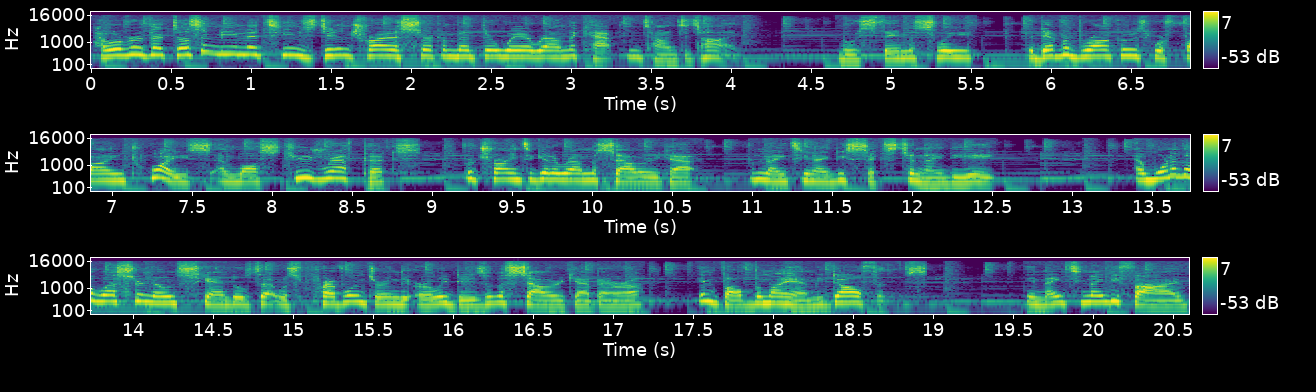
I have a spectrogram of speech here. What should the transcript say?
However, that doesn't mean that teams didn't try to circumvent their way around the cap from time to time. Most famously, the Denver Broncos were fined twice and lost two draft picks for trying to get around the salary cap from 1996 to 98. And one of the lesser known scandals that was prevalent during the early days of the salary cap era involved the Miami Dolphins. In 1995,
